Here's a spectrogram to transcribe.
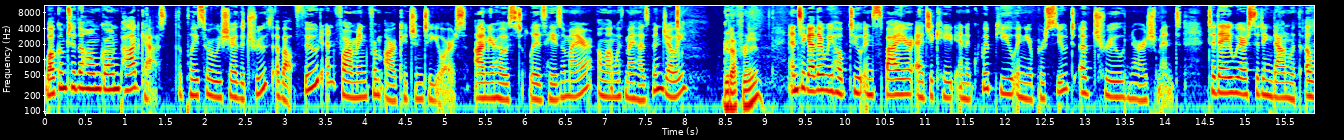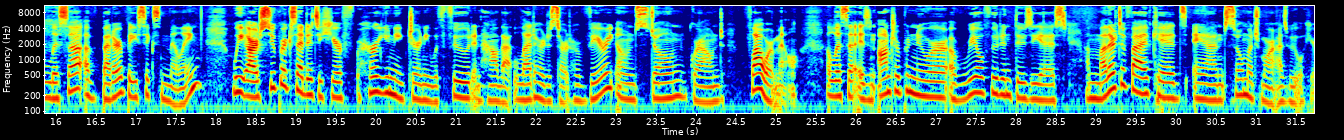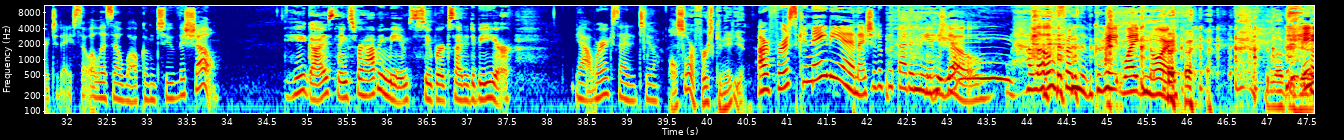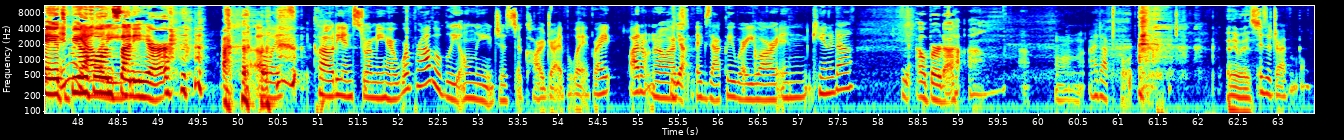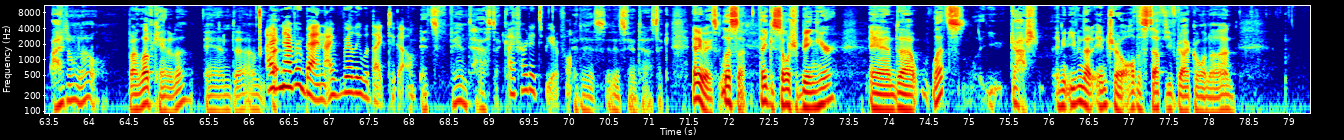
Welcome to the Homegrown Podcast, the place where we share the truth about food and farming from our kitchen to yours. I'm your host, Liz Haselmayer, along with my husband, Joey. Good afternoon. And together we hope to inspire, educate, and equip you in your pursuit of true nourishment. Today we are sitting down with Alyssa of Better Basics Milling. We are super excited to hear her unique journey with food and how that led her to start her very own stone ground flour mill. Alyssa is an entrepreneur, a real food enthusiast, a mother to five kids, and so much more as we will hear today. So, Alyssa, welcome to the show. Hey guys, thanks for having me. I'm super excited to be here. Yeah, we're excited too. Also, our first Canadian. Our first Canadian. I should have put that in the intro. Hello from the great white north. We'd love to hear. Hey, it's in beautiful reality- and sunny here. oh, it's cloudy and stormy here. We're probably only just a car drive away, right? I don't know ex- Yeah. exactly where you are in Canada. yeah, Alberta. Um, I'd have to pull up. Anyways, Is it drivable? I don't know, but I love Canada, and um, I've I- never been. I really would like to go. it's fantastic. I've heard it's beautiful. It is. It is fantastic. Anyways, Lissa, thank you so much for being here, and uh, let's. Gosh, I mean, even that intro, all the stuff you've got going on,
